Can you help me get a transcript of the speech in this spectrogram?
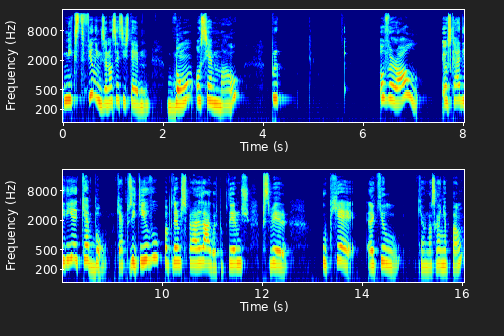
mixed feelings. Eu não sei se isto é bom ou se é mau. Porque. Overall, eu se calhar diria que é bom. Que é positivo para podermos separar as águas. Para podermos perceber o que é aquilo que é o nosso ganha-pão,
